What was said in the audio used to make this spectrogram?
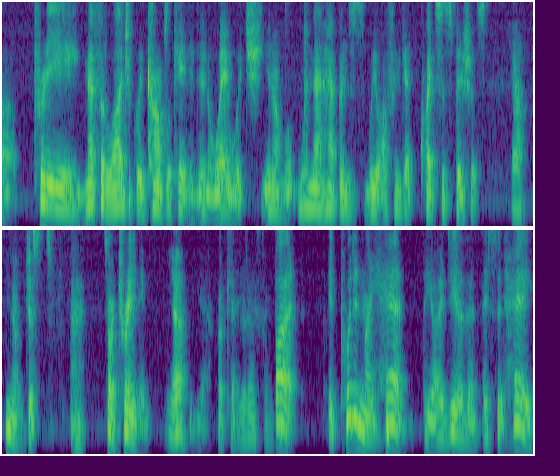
uh, pretty methodologically complicated in a way which, you know, when that happens, we often get quite suspicious. Yeah. You know, just uh, it's our training. Yeah. Yeah. Okay. good instinct. But it put in my head the idea that I said, hey,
